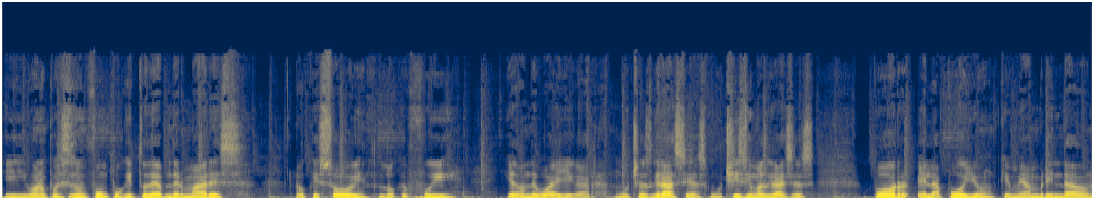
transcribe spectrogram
Y bueno, pues eso fue un poquito de Abner Mares, lo que soy, lo que fui y a dónde voy a llegar. Muchas gracias, muchísimas gracias por el apoyo que me han brindado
